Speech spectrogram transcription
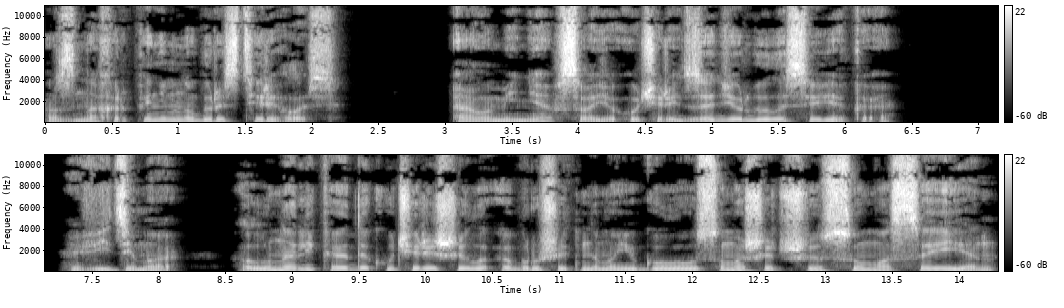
Знахарка немного растерялась. А у меня, в свою очередь, задергалась века. Видимо, луналикая до кучи решила обрушить на мою голову сумасшедшую сумму Саен,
